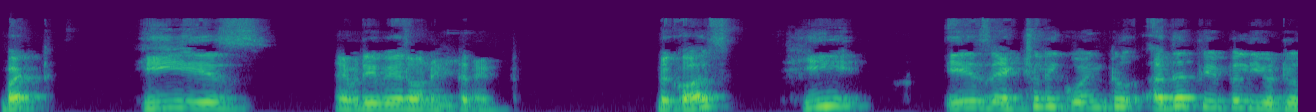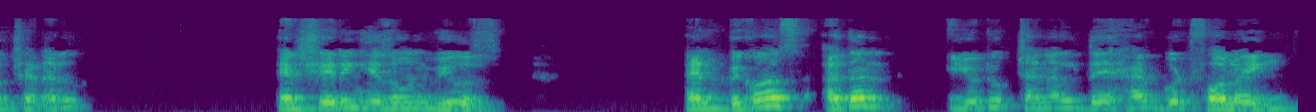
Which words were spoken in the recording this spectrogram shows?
But he is everywhere on internet because he is actually going to other people YouTube channel and sharing his own views. And because other YouTube channel, they have good following,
